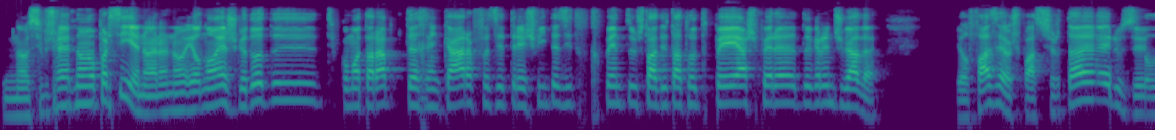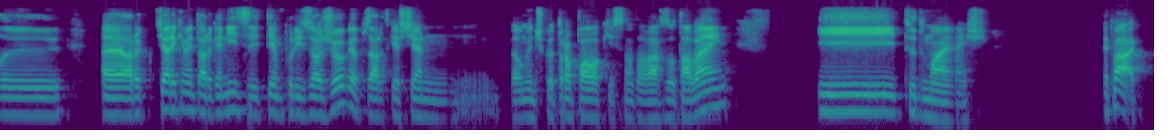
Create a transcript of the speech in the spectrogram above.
Não, simplesmente não aparecia, não era, não- ele não é jogador de, tipo, como o Tarap, de arrancar, fazer três fintas e de repente o estádio está todo de pé à espera de grande jogada. Ele faz é os passos certeiros, ele or- teoricamente organiza e temporiza o jogo, apesar de que este ano, pelo menos contra o PAOK, isso não estava a resultar bem. E tudo mais. Epá,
